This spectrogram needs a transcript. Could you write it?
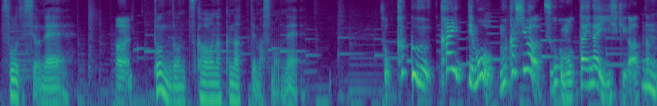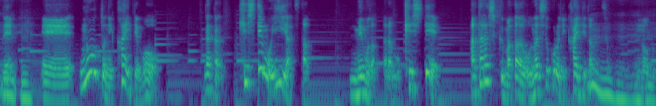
そうですよねはい、どんどん使わなくなってますもんね。そう書く書いても昔はすごくもったいない意識があったので、うんうんうん。えーノートに書いてもなんか消してもいいやつだメモだったらもう消して新しくまた同じところに書いてたんですよ。うんうんうんうんの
